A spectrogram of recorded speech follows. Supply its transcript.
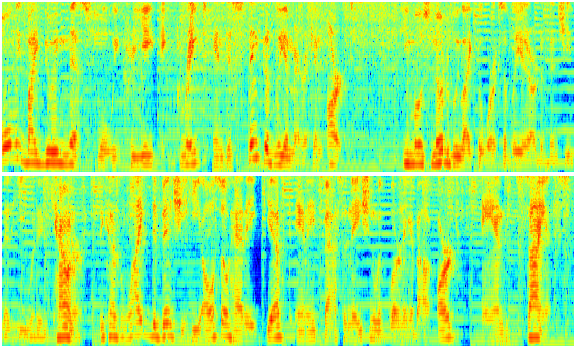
only by doing this will we create a great and distinctively American art. He most notably liked the works of Leonardo da Vinci that he would encounter, because like da Vinci, he also had a gift and a fascination with learning about art and science.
